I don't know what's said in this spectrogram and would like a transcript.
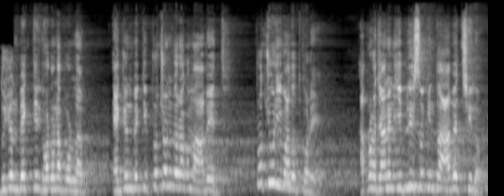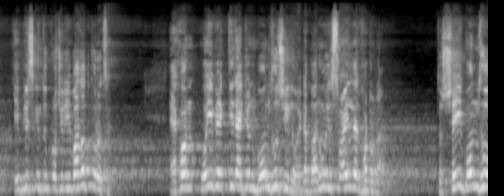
দুজন ব্যক্তির ঘটনা পড়লাম। একজন ব্যক্তি প্রচণ্ড রকম আবেদ, প্রচুর ইবাদত করে। আপনারা জানেন, ইবলিসও কিন্তু আবেদ ছিল। ইবলিস কিন্তু প্রচুর ইবাদত করেছে। এখন ওই ব্যক্তির একজন বন্ধু ছিল, এটা বানু ইসরায়েলদের ঘটনা। তো সেই বন্ধু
